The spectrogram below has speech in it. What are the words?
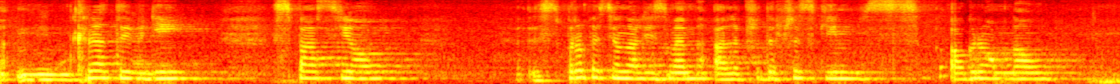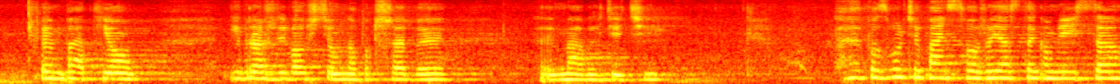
mm, kreatywni, z pasją, z profesjonalizmem, ale przede wszystkim z ogromną empatią i wrażliwością na potrzeby małych dzieci. Pozwólcie Państwo, że ja z tego miejsca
